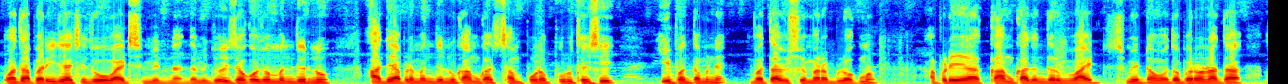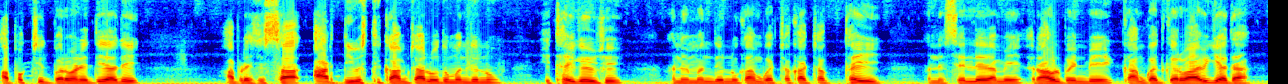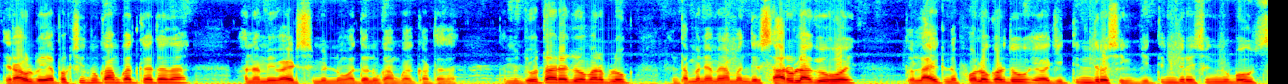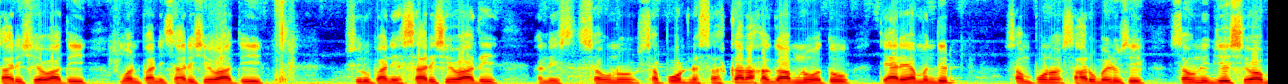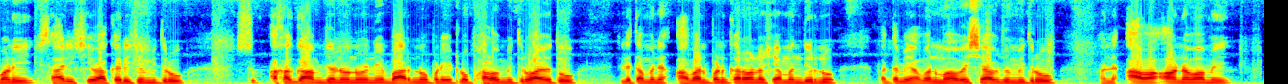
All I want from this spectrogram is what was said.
વધા ભરી રહ્યા છે જો વ્હાઇટ સિમેન્ટના તમે જોઈ શકો છો મંદિરનું, આજે આપણે મંદિરનું કામકાજ સંપૂર્ણ પૂરું થશે એ પણ તમને બતાવીશું અમારા બ્લોકમાં. આપણે આ કામકાજ અંદર વ્હાઇટ સિમેન્ટના વધો ભરવાના હતા. અપક્ષિત ભરવાની હતી. આજે આપણે સાત, આઠ દિવસથી કામ ચાલુ હતું મંદિરનું એ થઈ ગયું છે. અને મંદિરનું કામકાજ ચકાચક થઈ અને છેલ્લે અમે રાહુલભાઈને બે કામકાજ કરવા આવી ગયા હતા. રાહુલભાઈ અપક્ષિતનું કામકાજ કરતા હતા. અને અમે વ્હાઇટ સિમેન્ટનું વધુનું કામકાજ કરતા હતા. તમે જોતા રહેજો અમારા બ્લોગ. તમને અમારા મંદિર સારું લાગ્યું હોય તો લાઇકને ફોલો કરજો એવા જીતેન્દ્રસિંહ જીતેન્દ્રસિંહની બહુ જ સારી સેવા હતી. મનપાની સારી સેવા હતી. સુરુભાની સારી સેવા હતી. અને સૌનો સપોર્ટ ને સહકાર આખા ગામનો હતો. ત્યારે આ મંદિર સંપૂર્ણ સારું બન્યું છે. સૌની જે સેવા બની સારી સેવા કરી છે મિત્રો. આખા ગામજનોનો બહારનો પણ એટલો ફાળો મિત્રો આવ્યો હતો. એટલે તમને હવન પણ કરવાનો છે આ મંદિરનું. પણ તમે હવનમાં અવશ્ય આવજો મિત્રો. અને આવા અનવા અમે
